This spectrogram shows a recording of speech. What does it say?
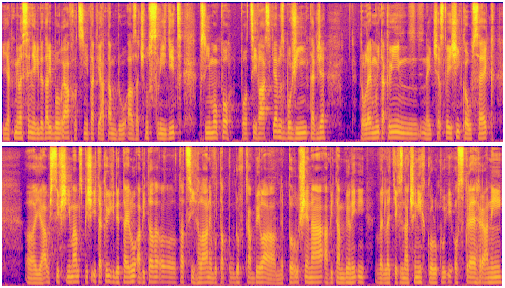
Jakmile se někde tady bourá v Chocni, tak já tam jdu a začnu slídit přímo po, po cihlářském zboží, takže tohle je můj takový nejčerstvější kousek. Eh, já už si všímám spíš i takových detailů, aby ta, eh, ta cihla nebo ta půdovka byla neporušená, aby tam byly i vedle těch značených kolků i ostré hrany,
